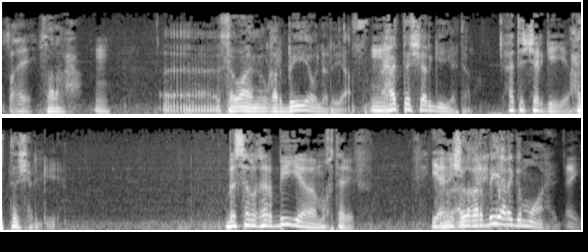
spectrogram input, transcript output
صحيح. صراحة. آه سواء الغربية ولا الرياض. مم. حتى الشرقية ترى. حتى الشرقية. حتى الشرقية. بس الغربية مختلف. يعني الغربية رقم واحد. أي.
